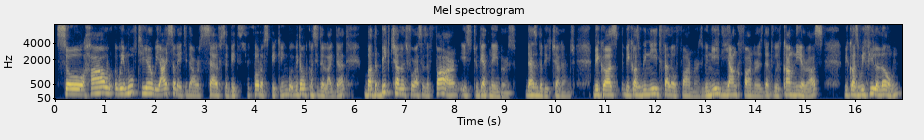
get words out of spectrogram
So how we moved here, we isolated ourselves a bit, sort of speaking, but we don't consider like that. But the big challenge for us as a farm is to get neighbors. That's the big challenge because because we need fellow farmers. We need young farmers that will come near us because we feel alone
